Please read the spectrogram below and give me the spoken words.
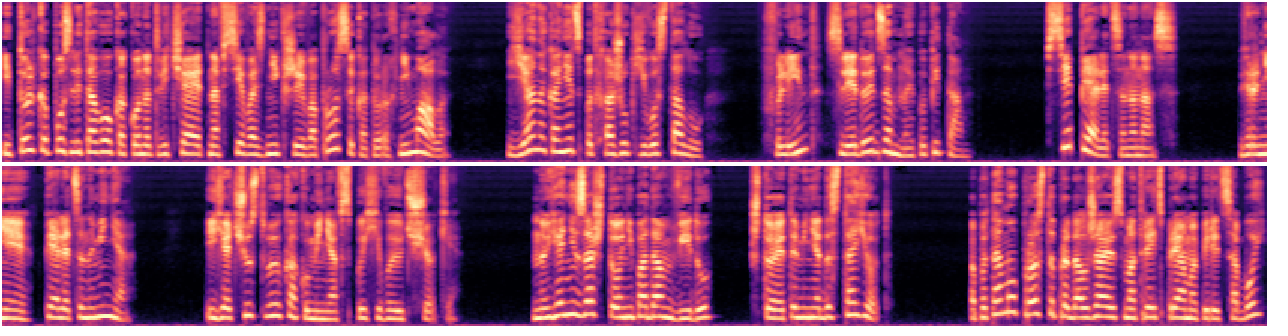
И только после того, как он отвечает на все возникшие вопросы, которых немало, я, наконец, подхожу к его столу. Флинт следует за мной по пятам. Все пялятся на нас. Вернее, пялятся на меня. И я чувствую, как у меня вспыхивают щеки. Но я ни за что не подам виду, что это меня достает. А потому просто продолжаю смотреть прямо перед собой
